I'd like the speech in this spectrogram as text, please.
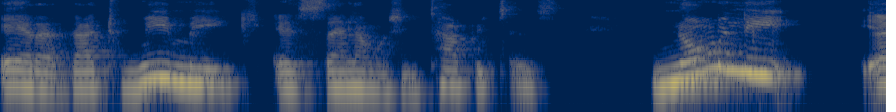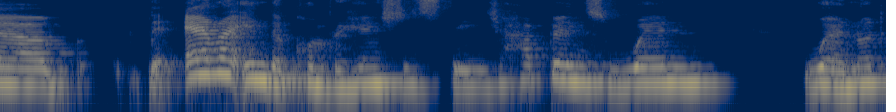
error that we make as sign language interpreters. Normally, uh, the error in the comprehension stage happens when we're not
